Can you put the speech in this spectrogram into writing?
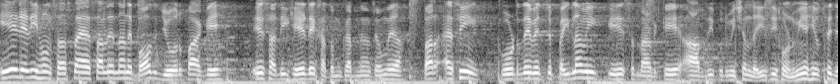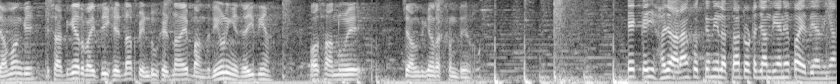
ਇਹ ਜਿਹੜੀ ਹੁਣ ਸੰਸਥਾ ਇਸ ਸਾਲ ਇਹਨਾਂ ਨੇ ਬਹੁਤ ਜ਼ੋਰ ਪਾ ਕੇ ਇਹ ਸਾਡੀ ਖੇਡ ਇਹ ਖਤਮ ਕਰਨਾ ਚਾਹੁੰਦੇ ਆ। ਪਰ ਅਸੀਂ ਕੋਰਟ ਦੇ ਵਿੱਚ ਪਹਿਲਾਂ ਵੀ ਕੇਸ ਲੜ ਕੇ ਆਪ ਦੀ ਪਰਮਿਸ਼ਨ ਲਈ ਸੀ ਹੁਣ ਵੀ ਅਸੀਂ ਉੱਥੇ ਜਾਵਾਂਗੇ। ਸਾਡੀਆਂ ਰਵਾਇਤੀ ਖੇਡਾਂ ਪਿੰਡੂ ਖੇਡਾਂ ਇਹ ਬੰਦ ਨਹੀਂ ਹੋਣੀਆਂ ਚਾਹੀਦੀਆਂ। ਔਰ ਸਾਨੂੰ ਇਹ ਚੱਲਦੀਆਂ ਰੱਖਣ ਦੇਣ। ਇਹ ਕਈ ਹਜ਼ਾਰਾਂ ਕੁੱਤਿਆਂ ਦੀਆਂ ਲੱਤਾਂ ਟੁੱਟ ਜਾਂਦੀਆਂ ਨੇ ਭਜਦਿਆਂ ਦੀਆਂ।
